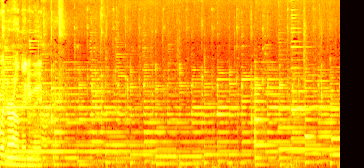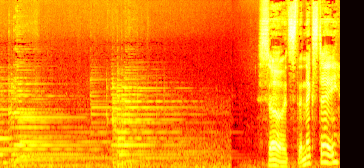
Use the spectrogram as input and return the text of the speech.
One you around anyway. So it's the next day,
